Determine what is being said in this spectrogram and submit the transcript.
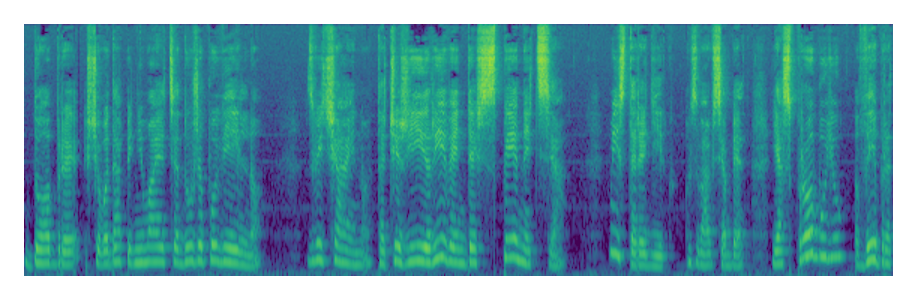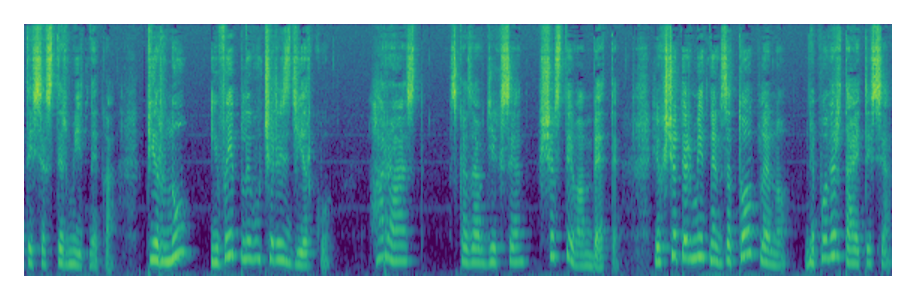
Добре, що вода піднімається дуже повільно. Звичайно, та чи ж її рівень десь спиниться? Містере Дік, озвався Бет, я спробую вибратися з термітника, пірну і випливу через дірку. Гаразд, сказав Діксен, щасти вам, Бете. Якщо термітник затоплено, не повертайтеся.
